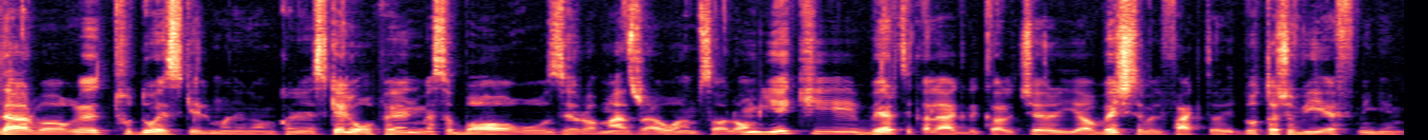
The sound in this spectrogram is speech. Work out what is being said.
در واقع تو دو scale ما نگاه می‌کنیم scale open مثل باغ و زرا مزرعه و امثال. هم یکی vertical agriculture یا vegetable factory. دوتاشو VF میگیم.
